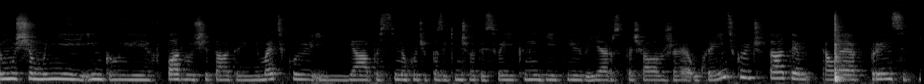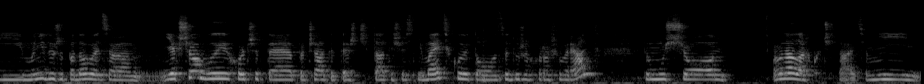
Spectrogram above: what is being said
тому що мені інколи впадло читати німецькою, і я постійно хочу позакінчувати свої книги, які я розпочала вже українською читати. Але в принципі мені дуже подобається. Якщо ви хочете почати теж читати щось німецькою, то це дуже хороший варіант, тому що вона легко читається. Мені,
